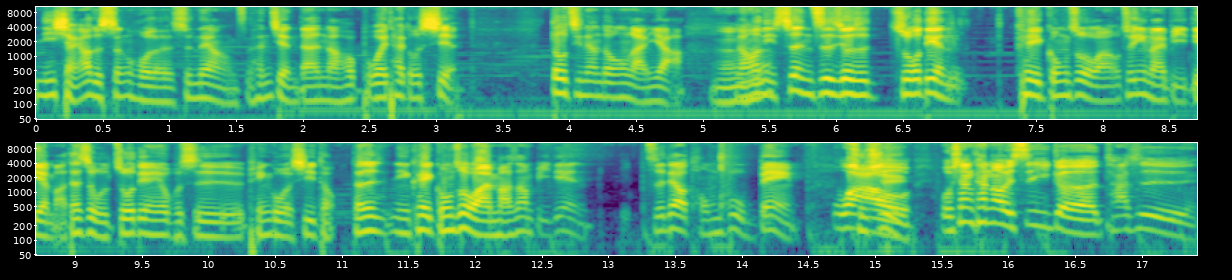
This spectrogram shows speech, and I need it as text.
你想要的生活的是那样子，很简单，然后不会太多线，都尽量都用蓝牙，嗯然后你甚至就是桌垫可以工作完。我最近买笔电嘛，但是我桌垫又不是苹果系统，但是你可以工作完马上笔电资料同步，bang，哇哦！我现在看到的是一个，它是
